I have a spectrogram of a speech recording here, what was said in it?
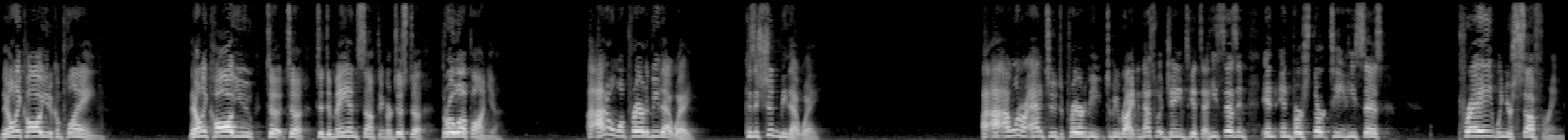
They only call you to complain. They only call you to, to, to demand something or just to throw up on you. I, I don't want prayer to be that way because it shouldn't be that way. I, I, want our attitude to prayer to be, to be right. And that's what James gets at. He says in, in, in verse 13, he says, Pray when you're suffering.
